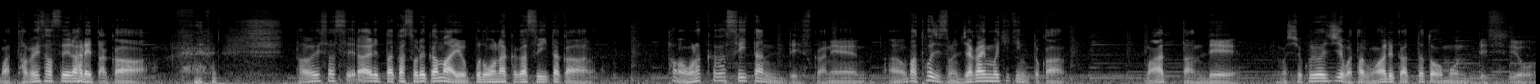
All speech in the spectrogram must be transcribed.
まあ、食べさせられたか 食べさせられたかそれかまあよっぽどお腹が空いたか多分お腹が空いたんですかね。あの、まあ、当時そのじゃがいも基金とかもあったんでまあ、食料事情は多分悪かったと思うんですよ。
